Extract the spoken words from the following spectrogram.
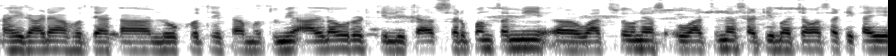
काही गाड्या होत्या का? लोक होते का? मग तुम्ही आरडाओरड केली का? सरपंचांनी अ, वाचवण्यास वाचण्यासाठी बचावासाठी काही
